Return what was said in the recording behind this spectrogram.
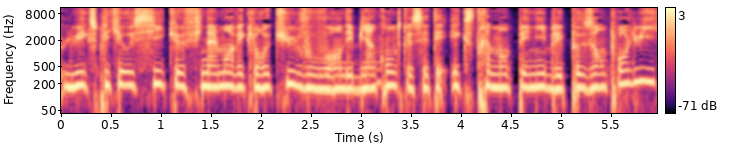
lui expliquer aussi que finalement, avec le recul, vous vous rendez bien compte que c'était extrêmement pénible et pesant pour lui?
